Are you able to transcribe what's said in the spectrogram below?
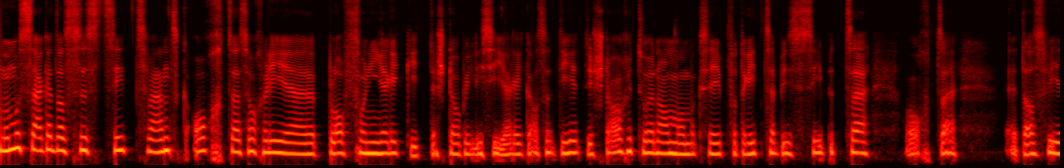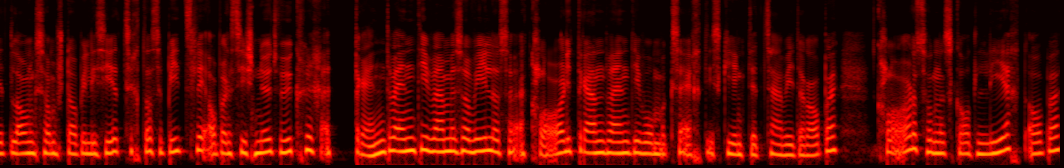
Man muss sagen, dass es seit 2018 so ein eine Plafonierung gibt, eine Stabilisierung. Also die, die starke Zunahme, die man sieht, von 13 bis 17, 18, äh, das wird langsam stabilisiert sich das ein bisschen, aber es ist nicht wirklich eine Trendwende, wenn man so will, also eine klare Trendwende, wo man sagt, es ging jetzt auch wieder runter, klar, sondern es geht leicht runter.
